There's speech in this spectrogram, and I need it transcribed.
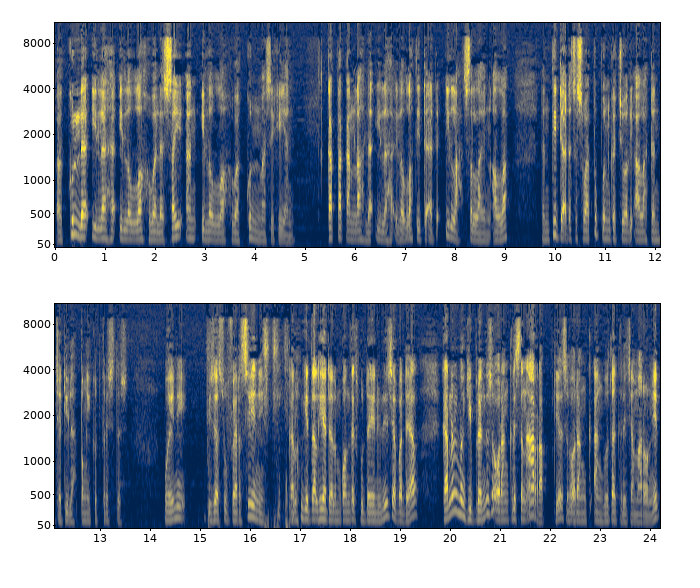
kulla ilaha illallah wa la say'an illallah wa kun masihiyan. Katakanlah la ilaha illallah tidak ada ilah selain Allah dan tidak ada sesuatu pun kecuali Allah dan jadilah pengikut Kristus. Wah ini bisa subversi ini kalau kita lihat dalam konteks budaya Indonesia padahal karena memang Gibran itu seorang Kristen Arab dia seorang anggota gereja Maronit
